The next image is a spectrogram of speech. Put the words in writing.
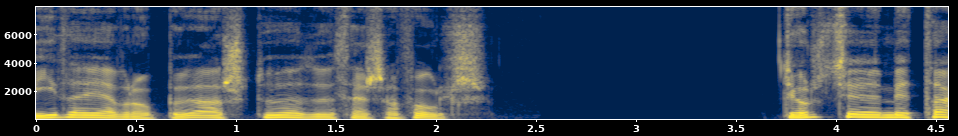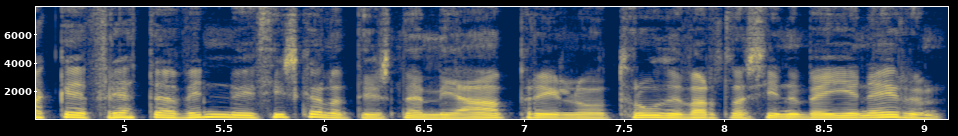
víða í Evrópu að stöðu þessa fólks. George Mitake frétti að vinnu í Þískalandis nefn í april og trúði varla sínum eigin eirum.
